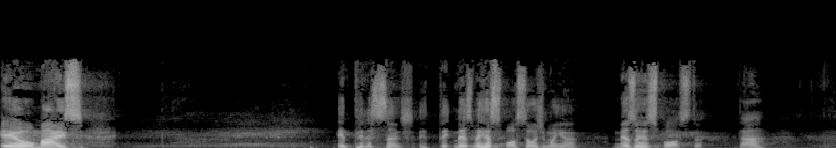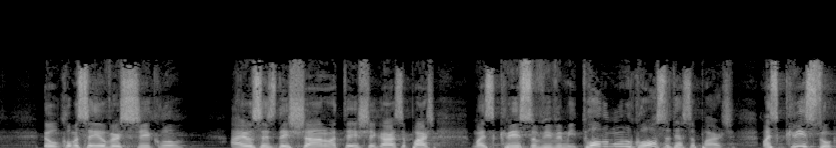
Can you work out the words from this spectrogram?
eu, mas interessante. Mesma resposta hoje de manhã. Mesma resposta, tá? Eu comecei o versículo, aí vocês deixaram até chegar essa parte mas Cristo vive em mim. Todo mundo gosta dessa parte. Mas Cristo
